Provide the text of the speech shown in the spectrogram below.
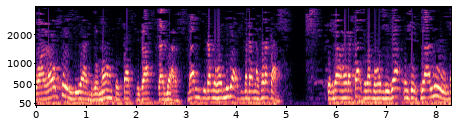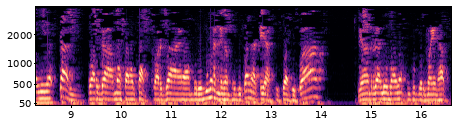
walaupun dia di rumah tetap juga belajar. Dan kita mohon juga kepada masyarakat. Kepada masyarakat kita mohon juga untuk selalu mengingatkan warga masyarakat, warga yang berhubungan dengan pendidikan, artinya siswa-siswa, jangan terlalu banyak untuk bermain HP,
